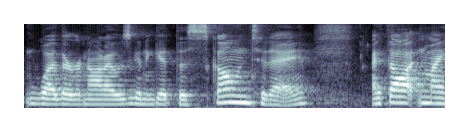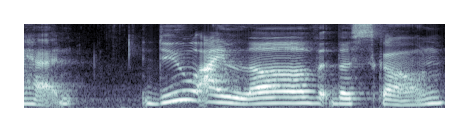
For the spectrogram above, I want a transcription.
whether or not I was going to get the scone today, I thought in my head, do I love the scone?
